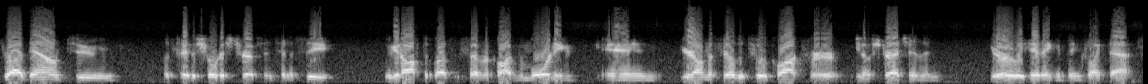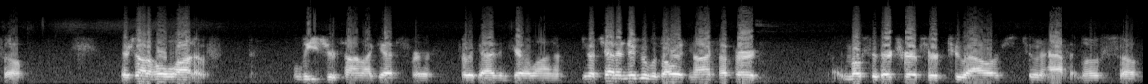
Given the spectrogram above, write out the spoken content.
drive down to, let's say, the shortest trips in Tennessee. We get off the bus at 7 o'clock in the morning, and you're on the field at 2 o'clock for, you know, stretching and your early hitting and things like that. So there's not a whole lot of leisure time, I guess, for, for the guys in Carolina. You know, Chattanooga was always nice. I've heard most of their trips are two hours, two and a half at most. So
